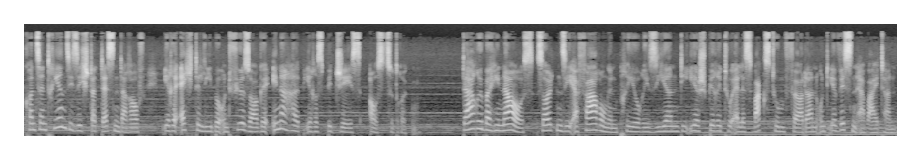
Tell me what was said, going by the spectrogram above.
Konzentrieren Sie sich stattdessen darauf, Ihre echte Liebe und Fürsorge innerhalb Ihres Budgets auszudrücken. Darüber hinaus sollten Sie Erfahrungen priorisieren, die Ihr spirituelles Wachstum fördern und Ihr Wissen erweitern,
